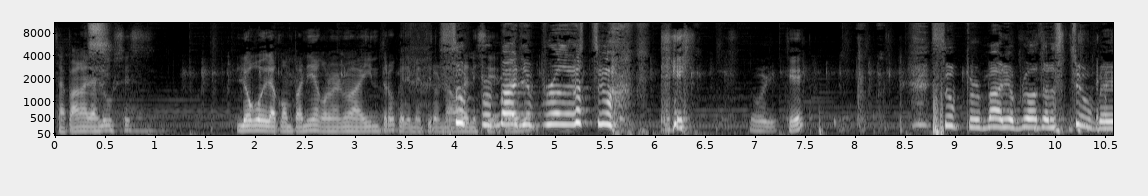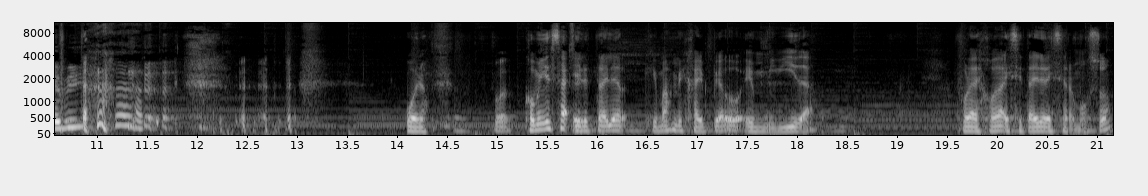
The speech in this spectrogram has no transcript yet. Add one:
Se apagan las luces. Logo de la compañía con una nueva intro que le metieron ahora en ese. Super Mario Brothers 2. ¿Qué? Uy, ¿Qué? Super Mario Brothers 2, baby. Bueno, comienza el tráiler que más me he hypeado en mi vida. Fuera de joda, ese tráiler es hermoso.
